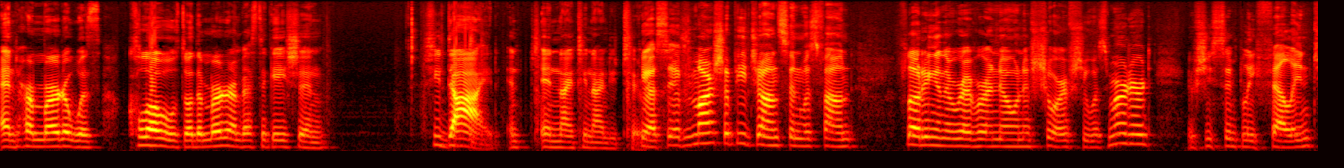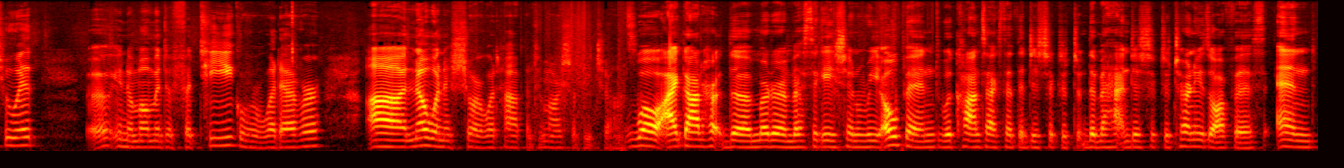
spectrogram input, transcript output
and her murder was closed or the murder investigation, she died in, in 1992. Yes, if Marsha P. Johnson was found floating in the river and no one is sure if she was murdered, if she simply fell into it uh, in a moment of fatigue or whatever. Uh, no one is sure what happened to Marsha P. Johnson. Well, I got her the murder investigation reopened with contacts at the district, the Manhattan District Attorney's office, and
